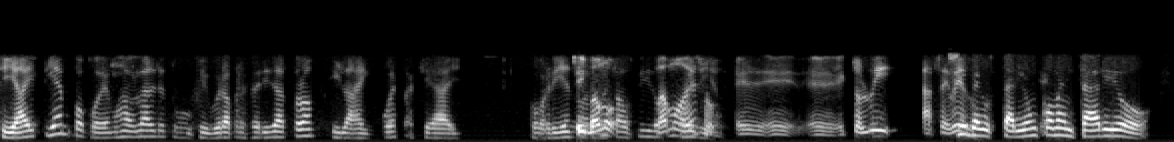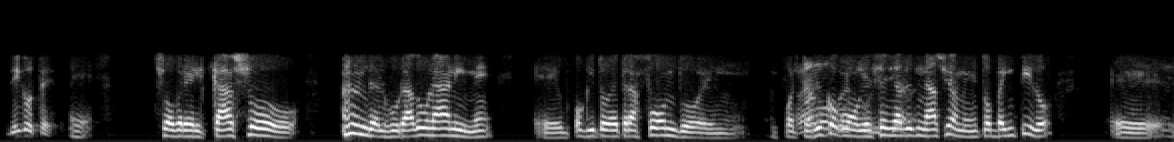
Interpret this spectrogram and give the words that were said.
Si hay tiempo, podemos hablar de tu figura preferida, Trump, y las encuestas que hay corriendo en vamos, Estados Unidos. Vamos a eso, eh, eh, eh, Héctor Luis Acevedo. Sí, me gustaría un comentario. Diga usted. sobre el caso del jurado unánime, un poquito de trasfondo en, Puerto Rico, como bien señaló Ignacio, en 1922, eh,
